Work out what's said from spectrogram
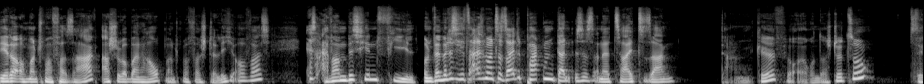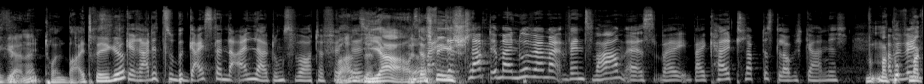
der da auch manchmal versagt, Asche über mein Haupt, manchmal verstelle ich auch was, ist einfach ein bisschen viel. Und wenn wir das jetzt alles mal zur Seite packen, dann ist es an der Zeit zu sagen, danke für eure Unterstützung, Sehr für die gerne. tollen Beiträge. Geradezu begeisternde Einladungsworte, finde Wahnsinn. ich. Ja, und Ja. deswegen Das klappt immer nur, wenn es warm ist. Weil bei kalt klappt das, glaube ich, gar nicht. Mal Aber gucken, wir werden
